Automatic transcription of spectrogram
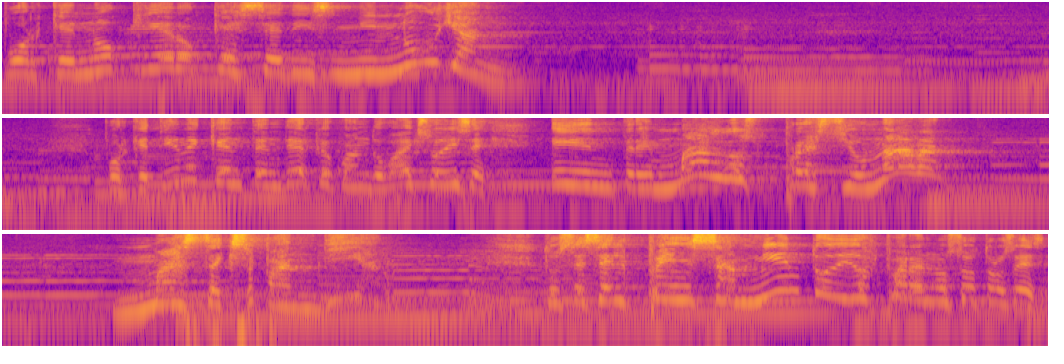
Porque no quiero que se disminuyan. Porque tiene que entender que cuando eso dice, entre más los presionaban, más se expandían. Entonces el pensamiento de Dios para nosotros es,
